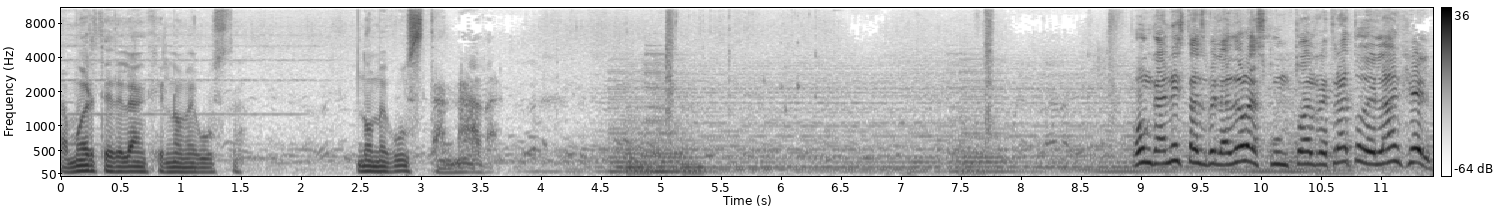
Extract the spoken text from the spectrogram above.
la muerte del ángel no me gusta. No me gusta nada. Pongan estas veladoras junto al retrato del ángel.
